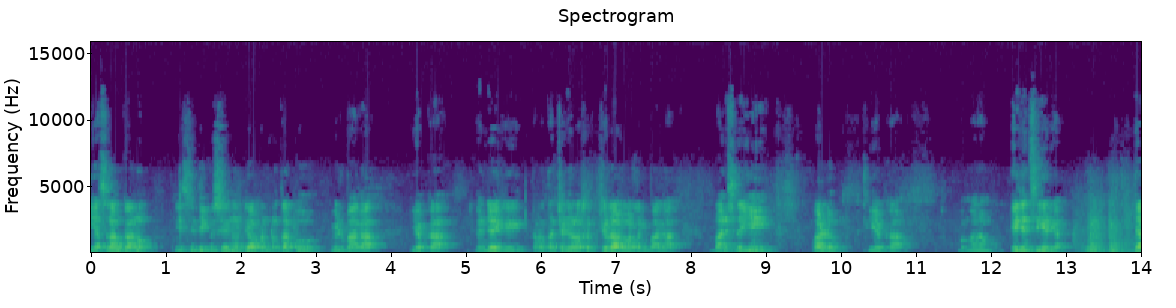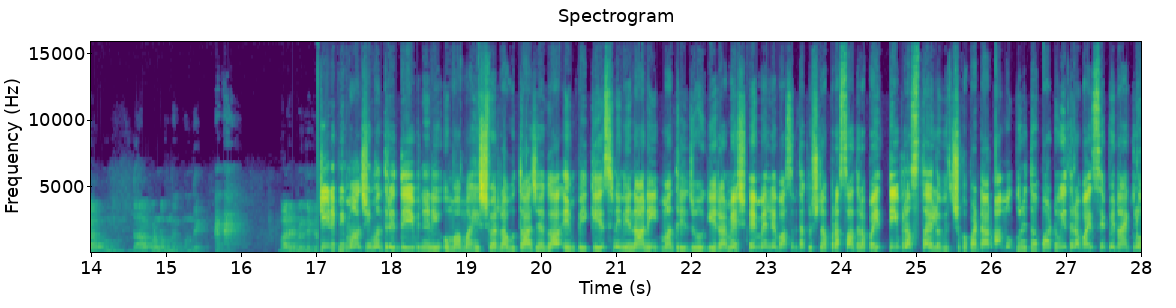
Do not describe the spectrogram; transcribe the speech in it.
ఈ అస్లాం ఖాను ఈ సిద్దిక్ హుస్సేను దేవకొండ ప్రతాప్ వీళ్ళు బాగా ఈ యొక్క గంజాయికి తర్వాత చెడు చెడు వాళ్ళకి బాగా బానిసలయ్యి వాళ్ళు ఈ యొక్క మనం ఏజెన్సీ ఏరియా. దేవ దారకొండ ఉంది. ఉంది. టీడీపీ మాజీ మంత్రి దేవినేని ఉమా మహేశ్వరరావు తాజాగా ఎంపీ కేసినేని నాని మంత్రి జోగి రమేష్ ఎమ్మెల్యే వసంతకృష్ణ ప్రసాదులపై తీవ్ర స్థాయిలో విరుచుకుపడ్డారు. ఆ ముగ్గురితో పాటు ఇతర వైసీపీ నాయకులు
